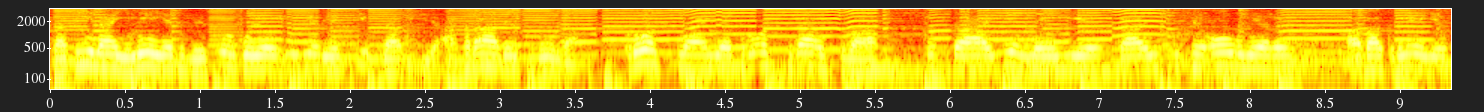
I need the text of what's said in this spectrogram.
Кабина имеет высокую интенсивность охраны труда, простое пространство, устроенные кондиционеры, обогреев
